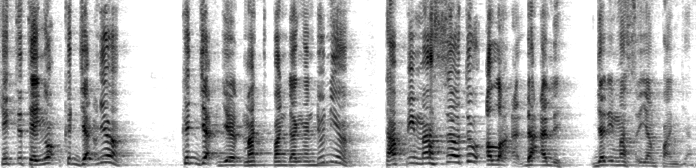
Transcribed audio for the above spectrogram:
Kita tengok kejap je. Kejap je pandangan dunia. Tapi masa tu Allah dah alih. Jadi masa yang panjang.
